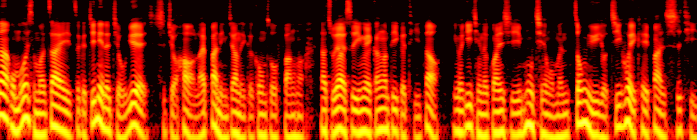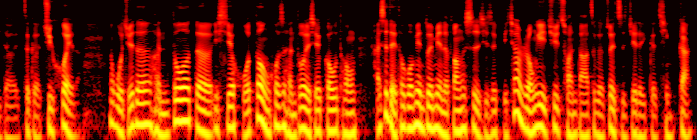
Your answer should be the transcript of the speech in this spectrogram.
那我们为什么在这个今年的九月十九号来办理这样的一个工作坊哈？那主要也是因为刚刚第一个提到，因为疫情的关系，目前我们终于有机会可以办实体的这个聚会了。那我觉得很多的一些活动，或是很多的一些沟通，还是得透过面对面的方式，其实比较容易去传达这个最直接的一个情感。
